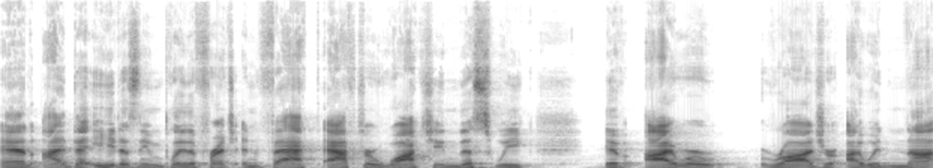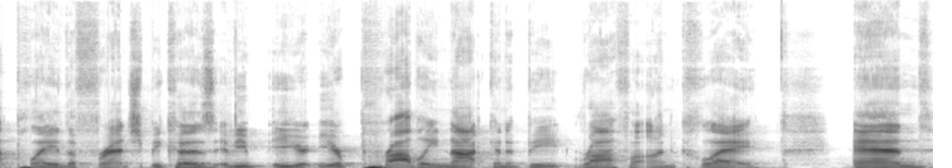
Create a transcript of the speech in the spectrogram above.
And I bet he doesn't even play the French. In fact, after watching this week, if I were Roger, I would not play the French because if you you're, you're probably not going to beat Rafa on clay. And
